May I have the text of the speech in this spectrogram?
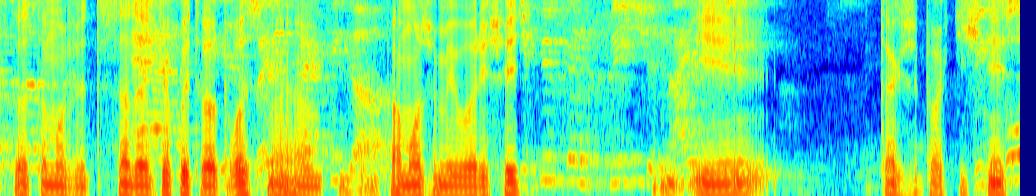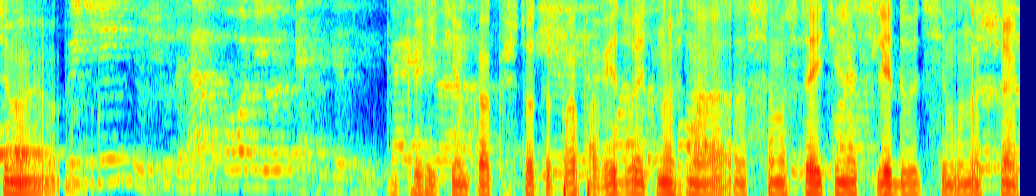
Кто-то может задать какой-то вопрос, мы поможем его решить. И также практично, если мы перед тем, как что-то проповедовать, нужно самостоятельно следовать всему. Наши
